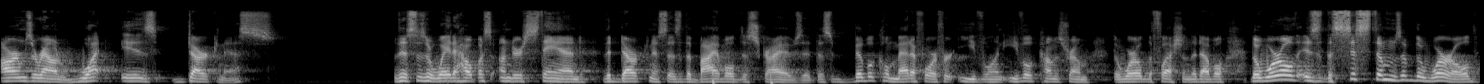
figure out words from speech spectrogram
arms around what is darkness, this is a way to help us understand the darkness as the Bible describes it. This biblical metaphor for evil, and evil comes from the world, the flesh, and the devil. The world is the systems of the world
